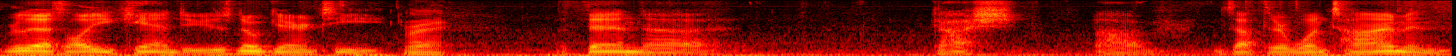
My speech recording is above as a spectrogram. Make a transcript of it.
really, that's all you can do. There's no guarantee. Right. But then, uh, gosh, um, I was out there one time and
